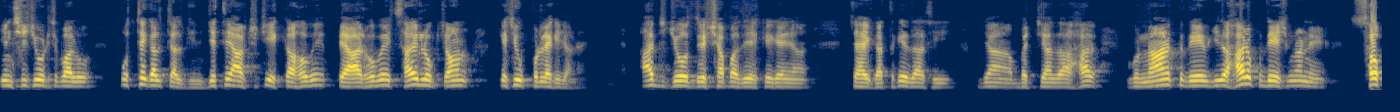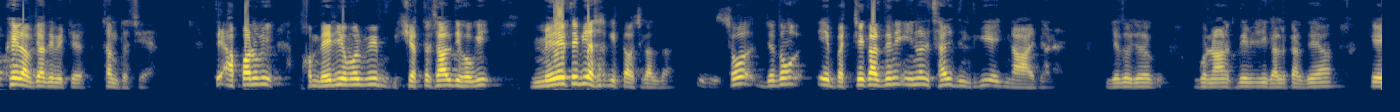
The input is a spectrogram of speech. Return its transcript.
ਇੰਸਟੀਚਿਊਟ 'ਚ ਪਾ ਲਓ ਉੱਥੇ ਗੱਲ ਚੱਲਦੀ ਨਹੀਂ ਜਿੱਥੇ ਆਪਸ ਵਿੱਚ ਏਕਾ ਹੋਵੇ ਪਿਆਰ ਹੋਵੇ ਸਾਰੇ ਲੋਕ ਚਾਹਣ ਕਿ ਅਸੀਂ ਉੱਪਰ ਲੈ ਕੇ ਜਾਣਾ। ਅੱਜ ਜੋ ਦ੍ਰਿਸ਼ ਆਪਾਂ ਦੇਖ ਕੇ ਗਏ ਹਾਂ ਚਾਹੇ ਗੱਤਕੇ ਦਾ ਸੀ ਜਾਂ ਬੱਚਿਆਂ ਦਾ ਹਰ ਗੁਰੂ ਨਾਨਕ ਦੇਵ ਜੀ ਦਾ ਹਰ ਉਪਦੇਸ਼ ਉਹਨਾਂ ਨੇ ਸੌਖੇ ਲਫ਼ਜ਼ਾਂ ਦੇ ਵਿੱਚ ਸਾਨੂੰ ਦੱਸਿਆ। ਤੇ ਆਪਾਂ ਨੂੰ ਵੀ ਮੇਰੀ ਉਮਰ ਵੀ 76 ਸਾਲ ਦੀ ਹੋ ਗਈ ਮੇਰੇ ਤੇ ਵੀ ਅਸਰ ਕੀਤਾ ਉਸ ਗੱਲ ਦਾ ਸੋ ਜਦੋਂ ਇਹ ਬੱਚੇ ਕਰਦੇ ਨੇ ਇਹਨਾਂ ਦੀ ਸਾਰੀ ਜ਼ਿੰਦਗੀ ਇਹ ਨਾਲ ਜਾਣਾ। ਜਦੋਂ ਜਦੋਂ ਗੁਰੂ ਨਾਨਕ ਦੇਵ ਜੀ ਦੀ ਗੱਲ ਕਰਦੇ ਆ ਕਿ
